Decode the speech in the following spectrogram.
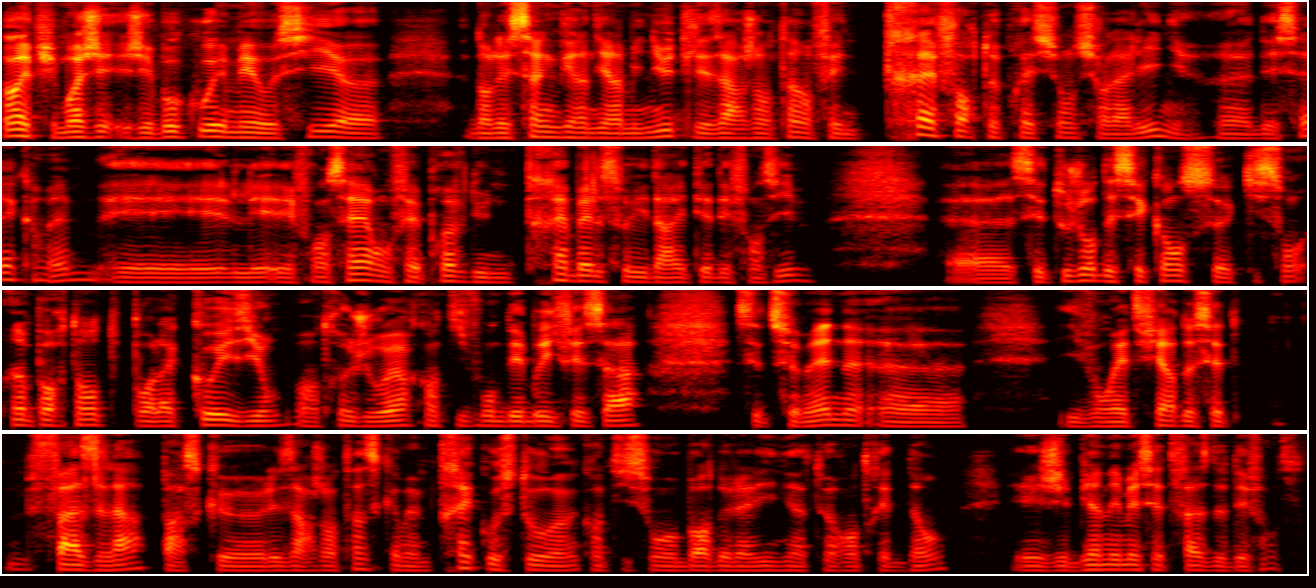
Non et puis moi j'ai beaucoup aimé aussi, heu, dans les 5 dernières minutes, les Argentins ont fait une très forte pression sur la ligne, heu, d'essai quand même et les Français ont fait preuve d'une très belle solidarité défensive. Heu, c'est toujours des séquences, qui sont importantes pour la cohésion entre joueurs. Quand ils vont débriefer ça cette semaine, heu, ils vont être fiers de cette phase-là parce que les Argentins, c'est quand même très costaud, hein, quand ils sont au bord de la ligne à te rentrer dedans et j'ai bien aimé cette phase de défense.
